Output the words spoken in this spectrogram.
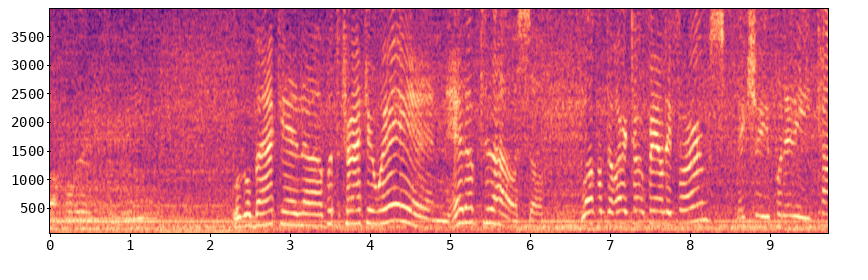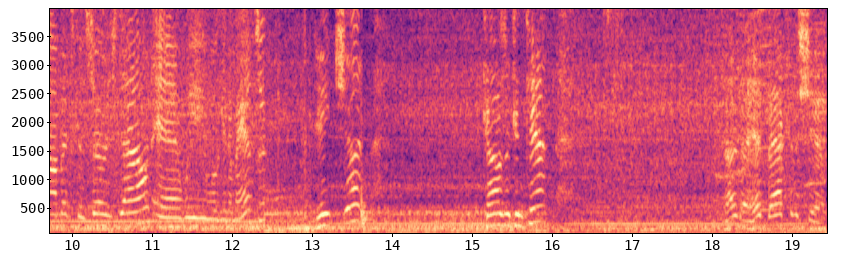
walk over there and get some food. We'll go back and uh, put the tractor away and head up to the house. So welcome to Hartung Family Farms. Make sure you put any comments, concerns down and we will get them answered. Gate shut. The cows are content. Time to head back to the shed.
